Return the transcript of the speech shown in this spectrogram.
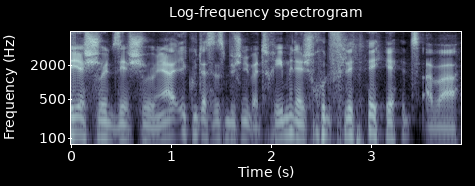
Sehr schön, sehr schön. Ja, gut, das ist ein bisschen übertrieben mit der Schrotflinte jetzt, aber...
